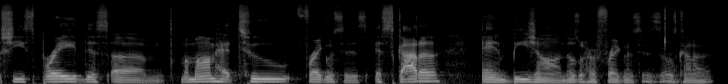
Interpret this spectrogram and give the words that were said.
she sprayed this um my mom had two fragrances Escada and Bijan those were her fragrances. Those kind of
